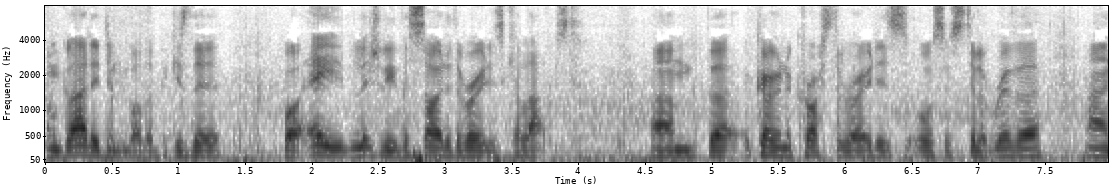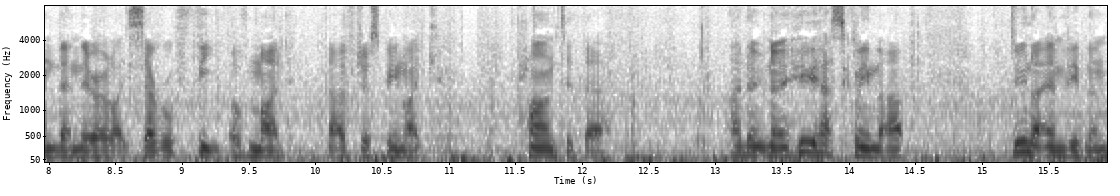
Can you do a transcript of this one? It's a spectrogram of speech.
I'm glad I didn't bother because the well, a literally the side of the road is collapsed, um, but going across the road is also still a river, and then there are like several feet of mud that have just been like planted there. I don't know who has to clean that up. Do not envy them.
